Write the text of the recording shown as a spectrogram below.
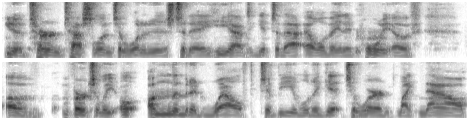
you know turn Tesla into what it is today. He had to get to that elevated point of of virtually unlimited wealth to be able to get to where like now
